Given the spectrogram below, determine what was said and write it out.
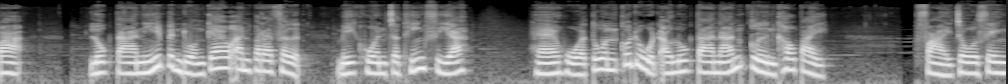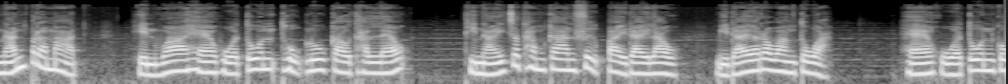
ว่า ลูกตานี้เป็นดวงแก้วอันประเสริฐไม่ควรจะทิ้งเสียแฮหัวตุนก็ดูดเอาลูกตานั้นกลืนเข้าไป ฝ่ายโจเซงนั้นประมาท เห็นว่าแฮหัวตุนถูกลูกเก่าทันแล้ว ที่ไหนจะทำการสืบไปใดเรามีได้ระวังตัว แฮหัวตุนก็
